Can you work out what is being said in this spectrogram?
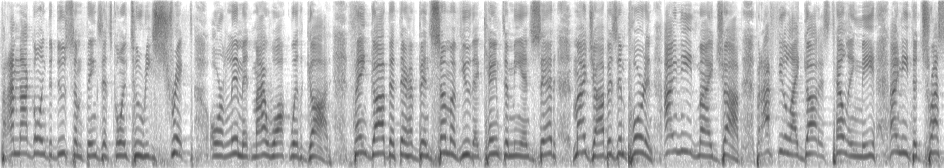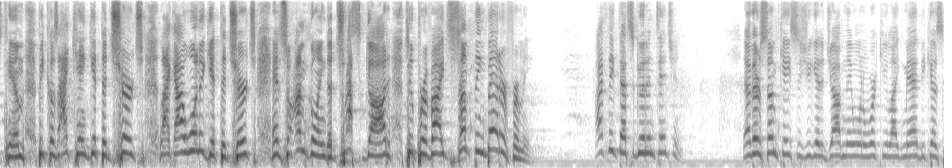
but I'm not going to do some things that's going to restrict or limit my walk with God. Thank God that there have been some of you that came to me and said, My job is important. I need my job. But I feel like God is telling me I need to trust Him because I can't get to church like I want to get to church, and so I'm going to trust God to provide something better for me. I think that's a good intention. Now, there are some cases you get a job and they want to work you like mad because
